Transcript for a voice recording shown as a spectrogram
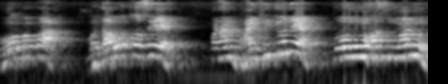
હો બાપા વધાવો તો છે. પણ આમ ભાંખી દો ને તો હું હસું માનું.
